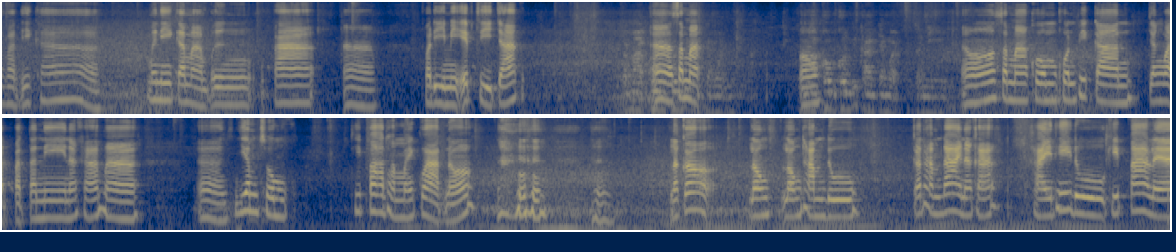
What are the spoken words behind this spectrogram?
สวัสดีค่ะเมื่อนี้กระหม่อมบึงปลาอ่าพอดีมีเอฟซีจัก สมาคมอ่าสมาสอ๋อมาคมคนพิการจังหวัดปัตตานีอ๋อสมาคมคนพิการจังหวัดปัตตานีนะคะมาอ่าเยี่ยมชมที่ป้าทำไม้กวาดเนาะ แล้วก็ลองลองทำดู ก็ทำได้นะคะ ใครที่ดูคลิปป้าแล้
